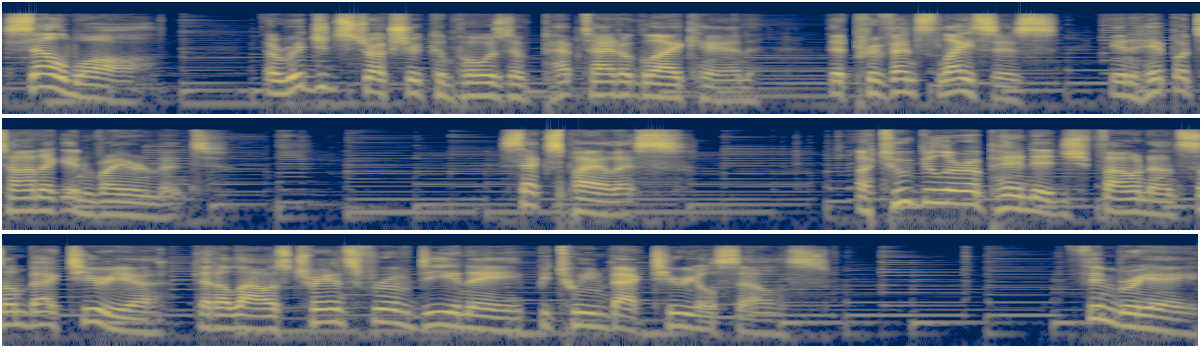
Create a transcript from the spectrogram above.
Cell wall, a rigid structure composed of peptidoglycan that prevents lysis in a hypotonic environment. Sex pilus, a tubular appendage found on some bacteria that allows transfer of DNA between bacterial cells. Fimbriae,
